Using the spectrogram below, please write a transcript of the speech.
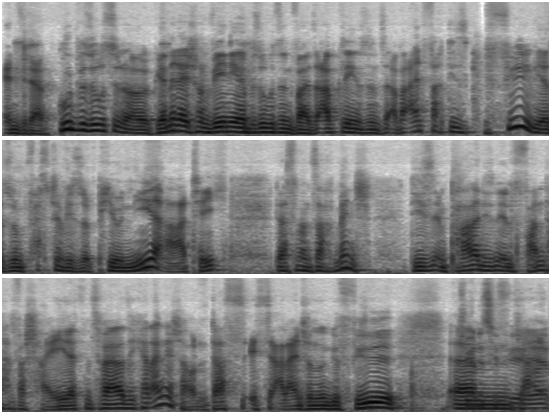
entweder gut besucht sind oder generell schon weniger besucht sind, weil sie abgelehnt sind, aber einfach dieses Gefühl wieder so fast schon wie so pionierartig, dass man sagt, Mensch, diesen Impala, diesen Elefant hat wahrscheinlich die letzten zwei Jahre sich keiner angeschaut. Und das ist ja allein schon so ein Gefühl. Schönes ähm, Gefühl, ja, ja.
